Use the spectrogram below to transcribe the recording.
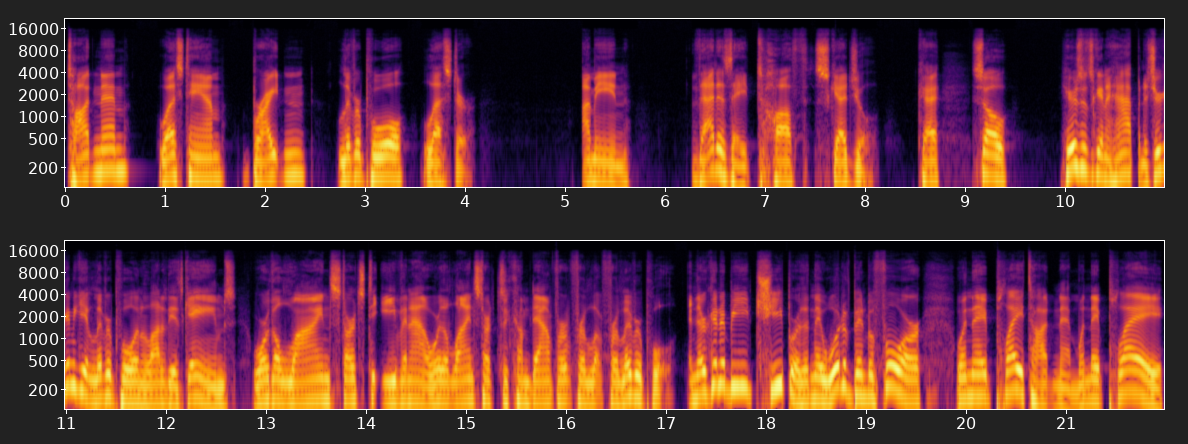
Tottenham, West Ham, Brighton, Liverpool, Leicester. I mean, that is a tough schedule. Okay. So here's what's going to happen is you're going to get Liverpool in a lot of these games where the line starts to even out, where the line starts to come down for, for, for Liverpool. And they're going to be cheaper than they would have been before when they play Tottenham, when they play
